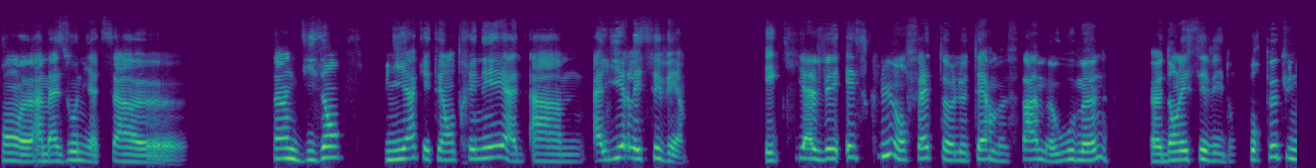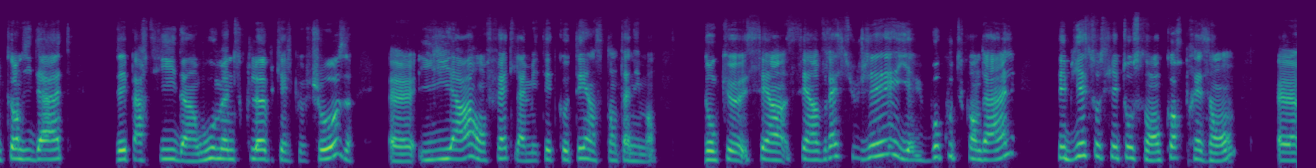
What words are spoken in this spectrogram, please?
prend Amazon, il y a de ça 5-10 ans, une IA qui était entraînée à, lire les CV hein, et qui avait exclu en fait le terme femme, woman, dans les CV. Donc, pour peu qu'une candidate faisait partie d'un women's club quelque chose, l'IA en fait la mettait de côté instantanément. Donc, c'est un, c'est un vrai sujet. Il y a eu beaucoup de scandales. Ces biais sociétaux sont encore présents. Euh,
